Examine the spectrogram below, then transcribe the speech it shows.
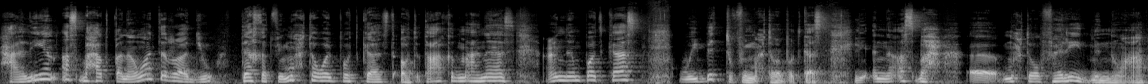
حاليا أصبحت قنوات الراديو تاخذ في محتوى البودكاست أو تتعاقد مع ناس عندهم بودكاست ويبتوا في محتوى البودكاست لأن أصبح آه، محتوى فريد من نوعه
